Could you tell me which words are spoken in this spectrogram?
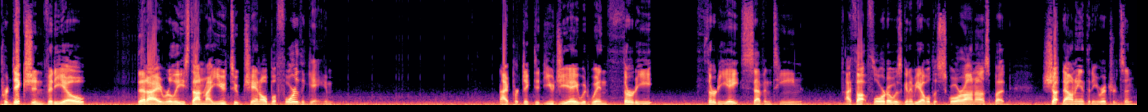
prediction video that I released on my YouTube channel before the game. I predicted UGA would win 30 38-17. I thought Florida was going to be able to score on us, but shut down Anthony Richardson.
